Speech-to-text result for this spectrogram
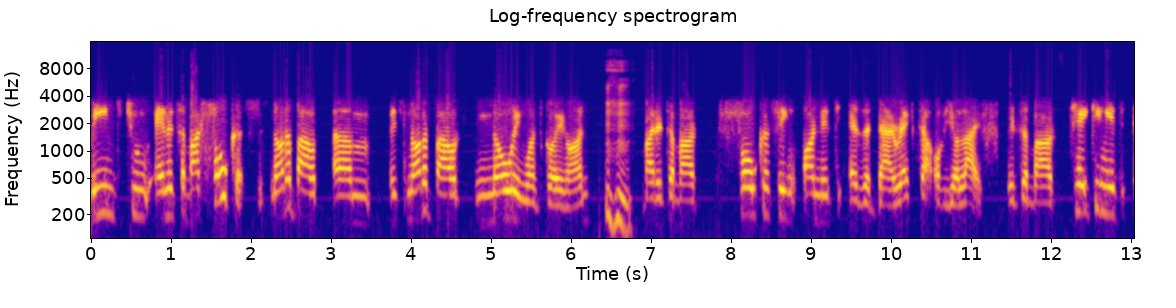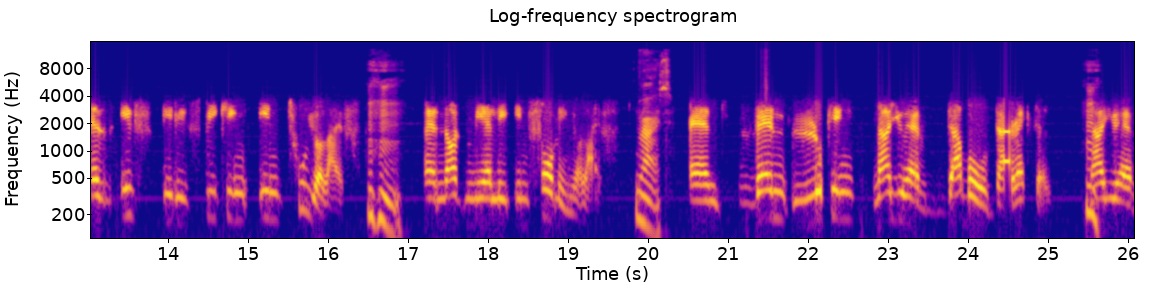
means to, and it's about focus. It's not about, um, it's not about knowing what's going on, Mm-hmm. but it's about focusing on it as a director of your life. It's about taking it as if it is speaking into your life Mm-hmm. and not merely informing your life. Right. And then looking, now you have double directors. Now you have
